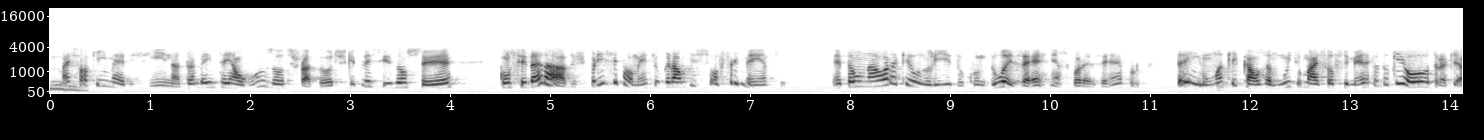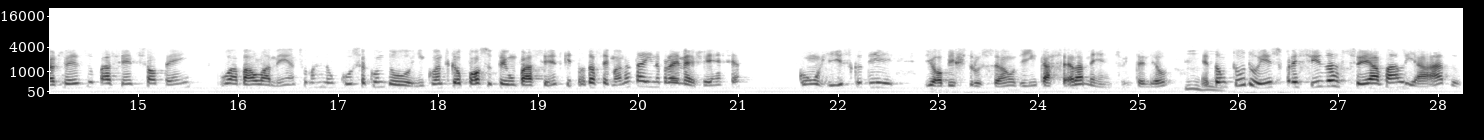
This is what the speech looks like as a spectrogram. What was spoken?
Uhum. Mas só que em medicina também tem alguns outros fatores que precisam ser considerados, principalmente o grau de sofrimento. Então, na hora que eu lido com duas hérnias, por exemplo, tem uma que causa muito mais sofrimento do que outra, que às vezes o paciente só tem o abaulamento, mas não cursa com dor. Enquanto que eu posso ter um paciente que toda semana está indo para a emergência com o risco de, de obstrução, de encarceramento, entendeu? Uhum. Então, tudo isso precisa ser avaliado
